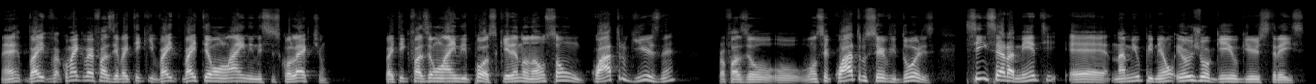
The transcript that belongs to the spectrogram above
né? Vai, como é que vai fazer? Vai ter que vai, vai ter online nesses collection? Vai ter que fazer online, pô, querendo ou não, são quatro gears, né? Para fazer o, o, vão ser quatro servidores. Sinceramente, é, na minha opinião, eu joguei o Gears 3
